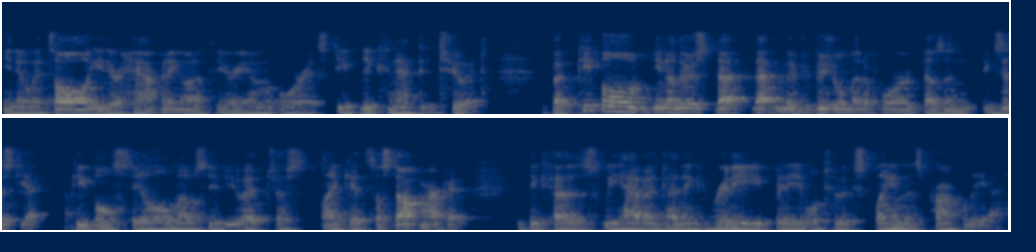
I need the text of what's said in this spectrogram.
you know, it's all either happening on Ethereum or it's deeply connected to it but people you know there's that that visual metaphor doesn't exist yet people still mostly view it just like it's a stock market because we haven't, I think, really been able to explain this properly yet.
